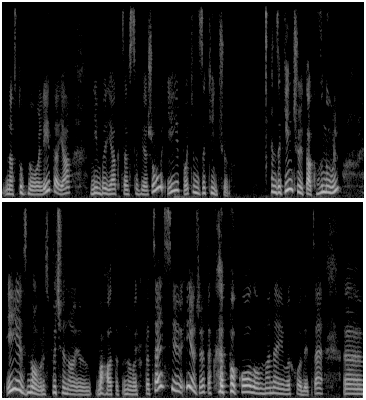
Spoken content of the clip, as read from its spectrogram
наступного літа я ніби як це все в'яжу і потім закінчую. Закінчую так в нуль. І знову розпочинаю багато нових процесів, і вже так по колу в мене і виходить. Це е,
